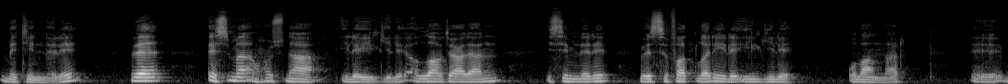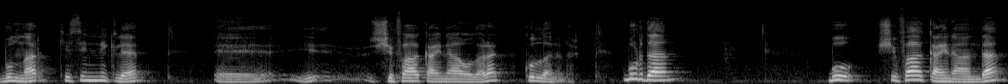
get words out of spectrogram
metinleri ve Esma Husna ile ilgili allah Teala'nın isimleri ve sıfatları ile ilgili olanlar, e, bunlar kesinlikle e, şifa kaynağı olarak kullanılır. Burada bu şifa kaynağında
